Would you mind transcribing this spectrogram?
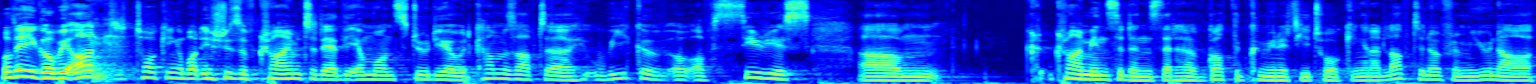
Well, there you go. We are talking about issues of crime today at the M1 studio. It comes after a week of, of serious um, crime incidents that have got the community talking. And I'd love to know from you now,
